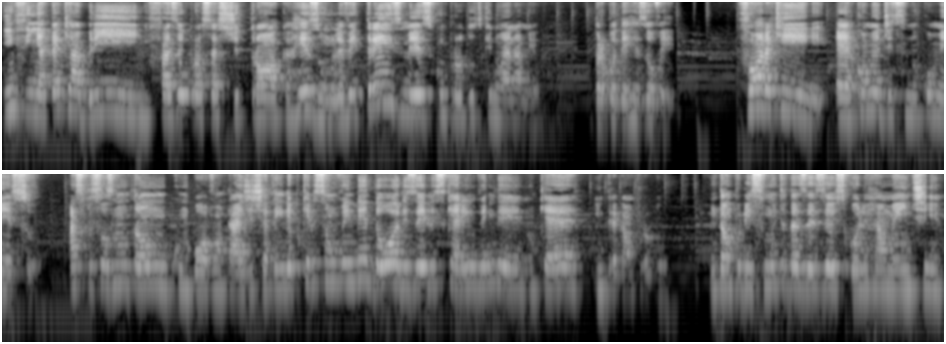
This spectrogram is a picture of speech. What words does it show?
enfim, até que abri, fazer o processo de troca. Resumo, levei três meses com um produto que não era meu para poder resolver. Fora que, é, como eu disse no começo, as pessoas não estão com boa vontade de te atender porque eles são vendedores, eles querem vender, não quer entregar um produto. Então, por isso, muitas das vezes eu escolho realmente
